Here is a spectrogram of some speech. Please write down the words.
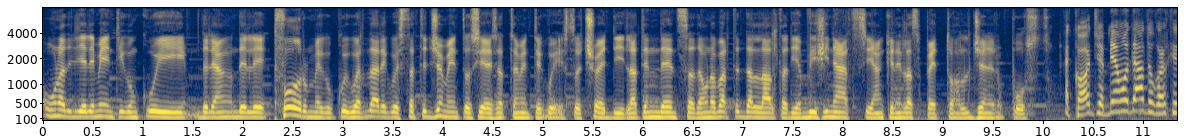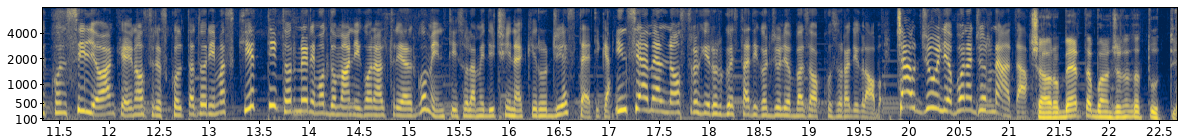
uno degli elementi con cui, delle, delle forme con cui guardare questo atteggiamento sia esattamente questo, cioè di la tendenza da una parte e dall'altra di avvicinarsi anche nell'aspetto al genere opposto. Ecco, oggi abbiamo dato qualche consiglio anche ai nostri ascoltatori maschietti, torneremo domani con altri argomenti sulla medicina e chirurgia estetica, insieme al nostro chirurgo estetico Giulio Basocco su Radio Globo. Ciao Giulio, buona giornata! Ciao Roberta, buona giornata a tutti!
